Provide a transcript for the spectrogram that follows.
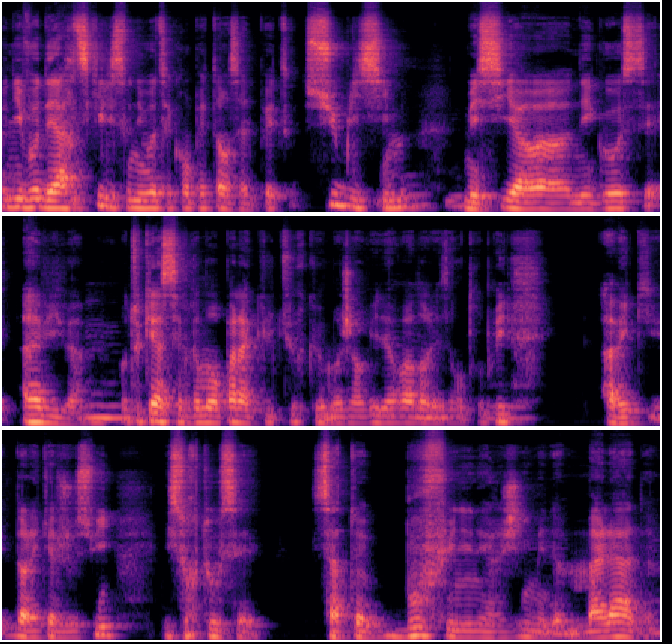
au niveau des hard skills, au niveau de ses compétences, elle peut être sublissime, mmh, mmh. mais s'il y a un ego, c'est invivable. Mmh. En tout cas, c'est vraiment pas la culture que moi j'ai envie d'avoir dans les entreprises avec, dans lesquelles je suis. Et surtout, c'est ça te bouffe une énergie, mais de malade.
